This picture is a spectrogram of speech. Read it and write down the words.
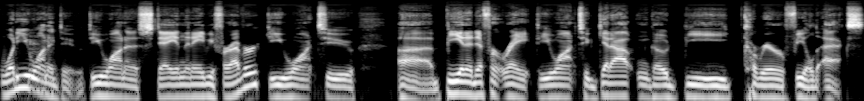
what do you mm-hmm. want to do? Do you want to stay in the navy forever? Do you want to uh, be in a different rate? Do you want to get out and go be career field X?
